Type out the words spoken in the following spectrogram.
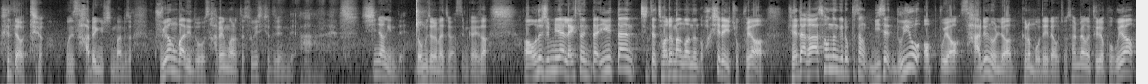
근데 어때요? 오늘 460만 원에서 구형 바디도 400만 원대 소개시켜 드렸는데 아 신형인데 너무 저렴하지 않습니까? 그래서 어, 오늘 준비한 렉선 일단, 일단 진짜 저렴한 거는 확실히 좋고요. 게다가 성능 기록부상 미세 누유 없고요. 4륜 올려 그런 모델이라고 좀 설명을 드려보고요.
